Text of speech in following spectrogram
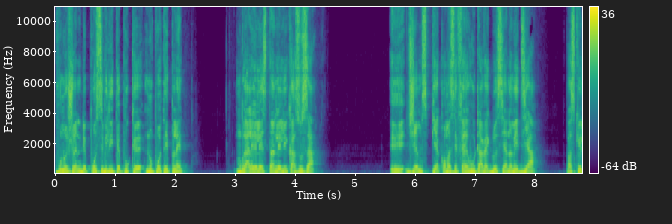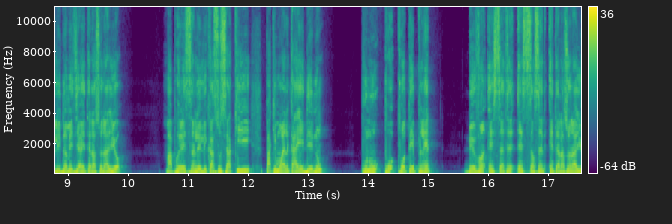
Pour nous joindre des possibilités pour que nous porter plainte. M'brale les Stanley Lucas sous ça. Et James Pierre commence à faire route avec dossier dans les médias parce que dans les médias internationaux. M'a les Stanley Lucas sous ça qui pas qui moi elle aider nous pour nous porter plainte devant instance internationale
